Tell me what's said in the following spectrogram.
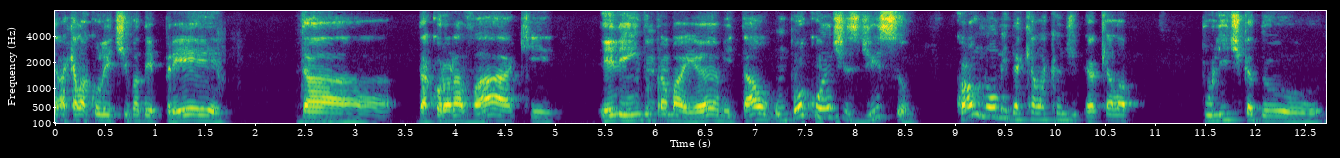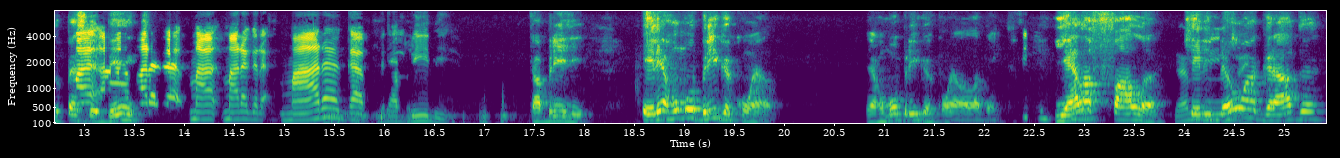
aquela coletiva deprê da, da Coronavac, ele indo para Miami e tal. Um pouco antes disso, qual o nome daquela, daquela política do, do PSDB, Ma- Mara, Gra- Mara Gabriel. Gabrilli. Gabrilli? Ele arrumou briga com ela. Ele arrumou briga com ela lá dentro. E ela fala É que ele não hein? agrada,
